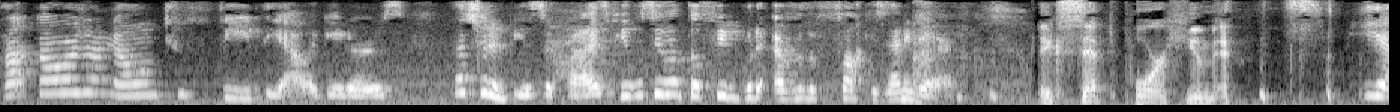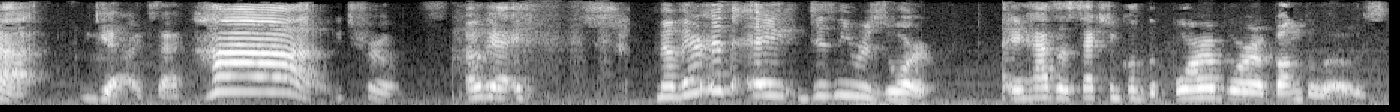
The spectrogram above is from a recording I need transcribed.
park goers are known to feed the alligators. That shouldn't be a surprise. People seem like they'll feed whatever the fuck is anywhere. Except poor humans. yeah, yeah, exactly. Ha! True. Okay. Now there is a Disney resort. It has a section called the Bora Bora Bungalows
